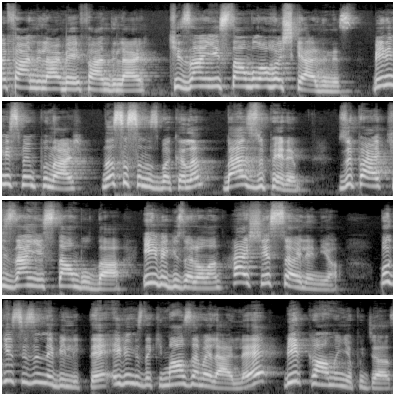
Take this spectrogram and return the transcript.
Hanımefendiler, beyefendiler, Kizanya İstanbul'a hoş geldiniz. Benim ismim Pınar. Nasılsınız bakalım? Ben Züper'im. Züper Kizanya İstanbul'da iyi ve güzel olan her şey söyleniyor. Bugün sizinle birlikte evimizdeki malzemelerle bir kanun yapacağız.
